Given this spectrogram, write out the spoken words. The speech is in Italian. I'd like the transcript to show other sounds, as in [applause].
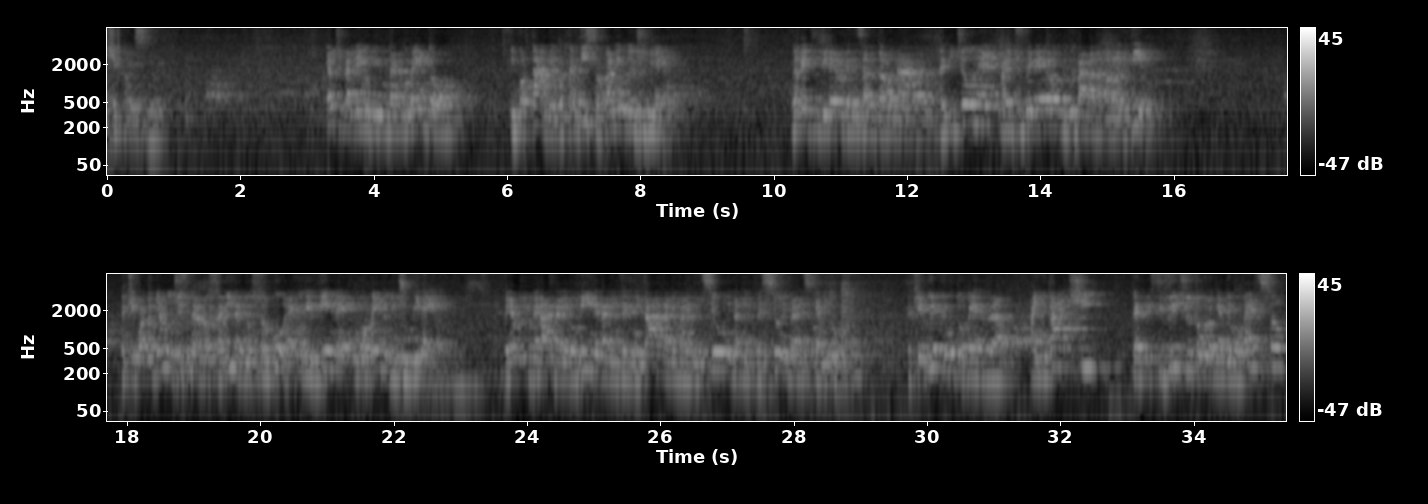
che cercano il Signore. E oggi parleremo di un argomento importante, importantissimo, parleremo del Giubileo. Non è il Giubileo organizzato da una religione, ma è il Giubileo di cui parla la parola di Dio. Perché quando abbiamo Gesù nella nostra vita, nel nostro cuore, ecco che viene un momento di giubileo. Veniamo liberati dalle rovine, dall'infermità, dalle maledizioni, dalle impressioni, dalle schiavitù. Perché Lui è venuto per aiutarci, per restituirci tutto quello che abbiamo perso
